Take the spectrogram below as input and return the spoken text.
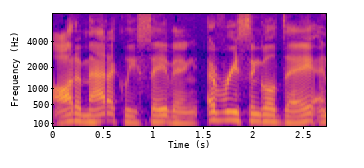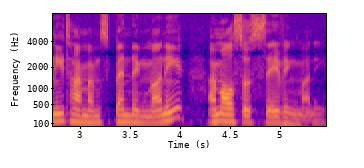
automatically saving every single day. Anytime I'm spending money, I'm also saving money.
